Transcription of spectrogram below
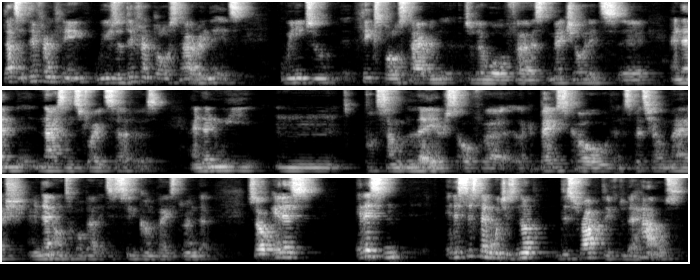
That's a different thing. We use a different polystyrene. It's we need to fix polystyrene to the wall first, make sure it's uh, and then nice and straight surface, and then we. Mm, put some layers of uh, like a base coat and special mesh, and then on top of that, it's a silicone based render. So it is, it is, it is a system which is not disruptive to the house,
